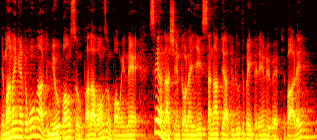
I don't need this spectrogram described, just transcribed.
မြန်မာနိုင်ငံတဝန်းကလူမျိုးပေါင်းစုံဘာသာပေါင်းစုံပါဝင်တဲ့ဆေးအာနာရှင်တော်လှန်ရေးဆန္ဒပြလူလူတပိတ်တဲ့တွေပဲဖြစ်ပါတယ်။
